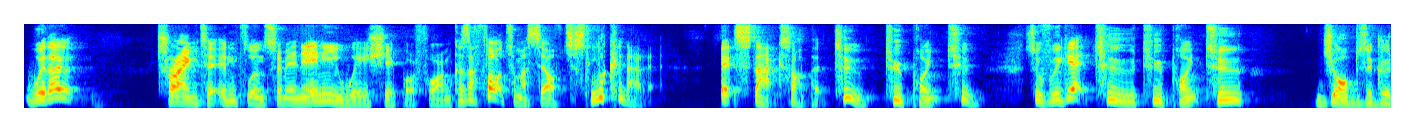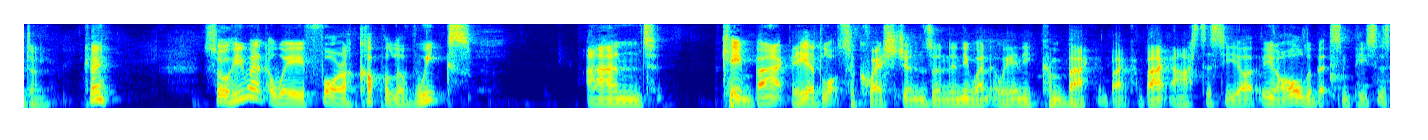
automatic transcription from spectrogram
without trying to influence him in any way, shape, or form, because I thought to myself, just looking at it, it stacks up at 2, 2.2. So if we get 2, 2.2, job's a good one. Okay? So he went away for a couple of weeks and came back. He had lots of questions, and then he went away and he come back and back and back, asked to see uh, you know all the bits and pieces.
